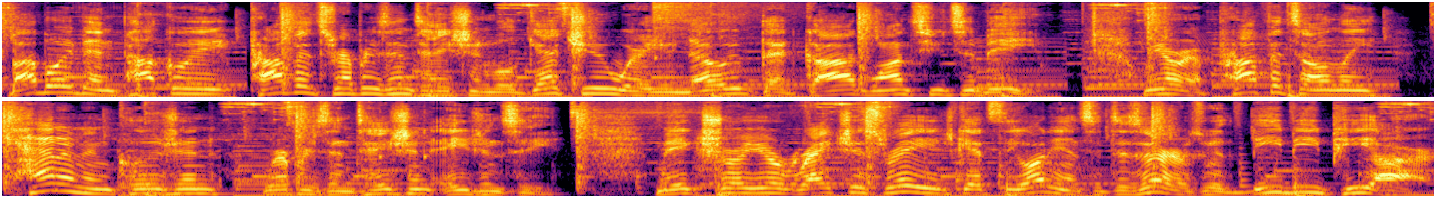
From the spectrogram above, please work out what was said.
Baboy Ben Pakui, Prophet's Representation, will get you where you know that God wants you to be. We are a prophets only, canon inclusion, representation agency. Make sure your righteous rage gets the audience it deserves with BBPR.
